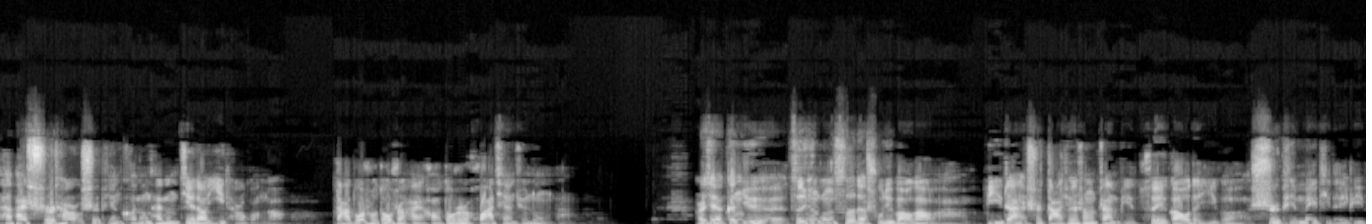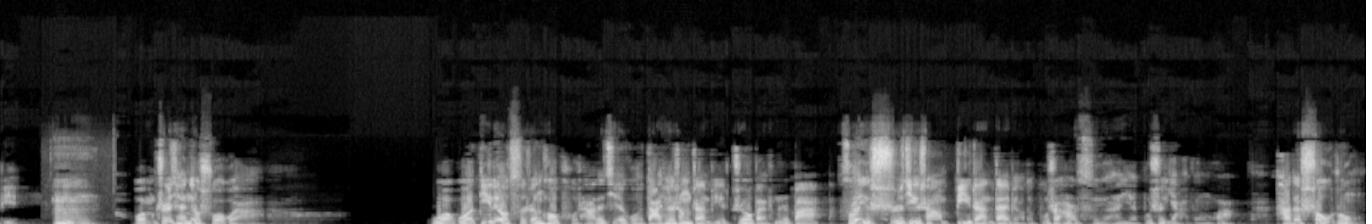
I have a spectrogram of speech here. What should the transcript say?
他拍十条视频，可能才能接到一条广告，大多数都是爱好，都是花钱去弄的。而且根据咨询公司的数据报告啊，B 站是大学生占比最高的一个视频媒体的 APP。嗯我们之前就说过啊，我国第六次人口普查的结果，大学生占比只有百分之八，所以实际上 B 站代表的不是二次元，也不是亚文化，它的受众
